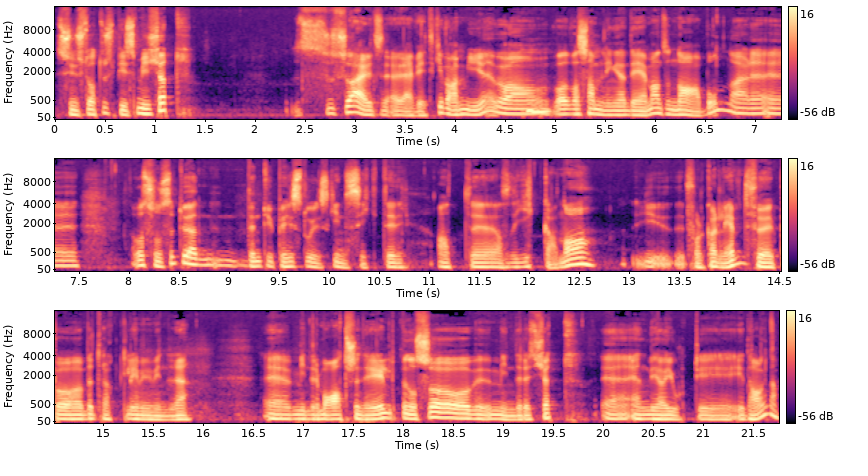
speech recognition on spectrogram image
syns du at du spiser mye kjøtt, så, så er det sånn, Jeg vet ikke hva er mye. Hva, hva, hva sammenligner jeg det med? Altså Naboen? Er det, og sånn sett tror jeg den type historiske innsikter at altså det gikk an å Folk har levd før på betraktelig mye mindre Eh, mindre mat generelt, men også mindre kjøtt eh, enn vi har gjort i, i dag. Da.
